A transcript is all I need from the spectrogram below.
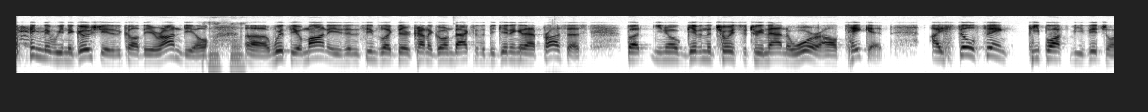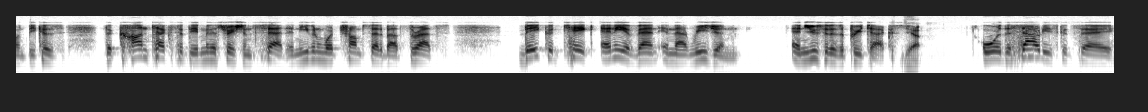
thing that we negotiated called the Iran deal mm-hmm. uh, with the Omanis, and it seems like they're kind of going back to the beginning of that process. But you know, given the choice between that and a war, I'll take it. I still think people have to be vigilant because the context that the administration set, and even what Trump said about threats, they could take any event in that region and use it as a pretext. Yeah. Or the Saudis could say,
